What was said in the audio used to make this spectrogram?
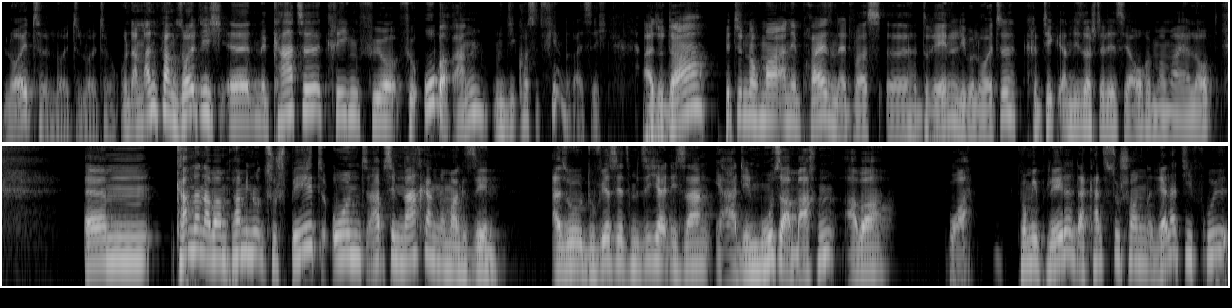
Leute, Leute, Leute. Und am Anfang sollte ich äh, eine Karte kriegen für, für Oberrang und die kostet 34. Also da bitte nochmal an den Preisen etwas äh, drehen, liebe Leute. Kritik an dieser Stelle ist ja auch immer mal erlaubt. Ähm, kam dann aber ein paar Minuten zu spät und habe es im Nachgang nochmal gesehen. Also du wirst jetzt mit Sicherheit nicht sagen, ja, den muss er machen, aber boah, Tommy Pledel, da kannst du schon relativ früh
